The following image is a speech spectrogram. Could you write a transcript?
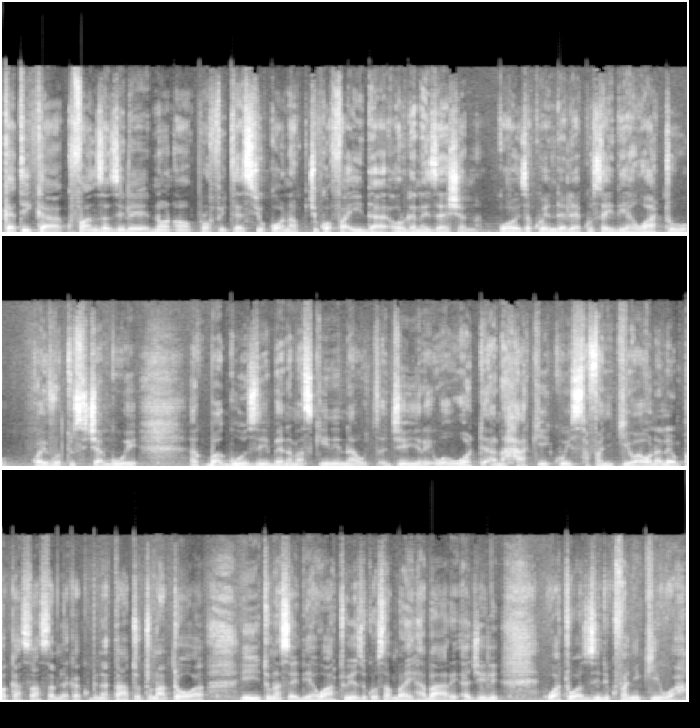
katika kufanza zile non profit siokuwa na kuchukua faida organization kuwaweza kuendelea kusaidia watu. Kwa hivyo tusichagui baguzi bena maskini na utajiri wowote ana haki kuisafanyikiwa. Ona leo mpaka sasa miaka 13 tunatoa hii tunasaidia watu iweze kusambai habari ajili watu wazidi kufanyikiwa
